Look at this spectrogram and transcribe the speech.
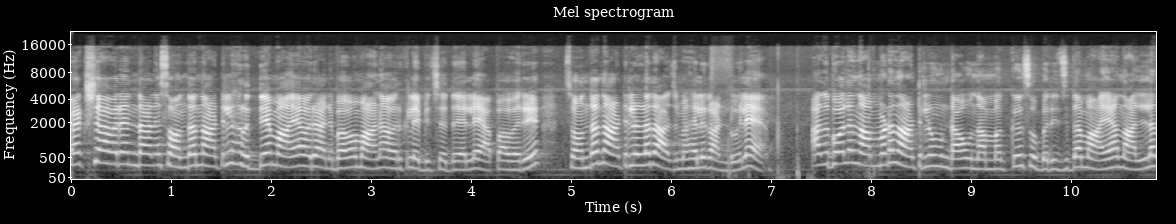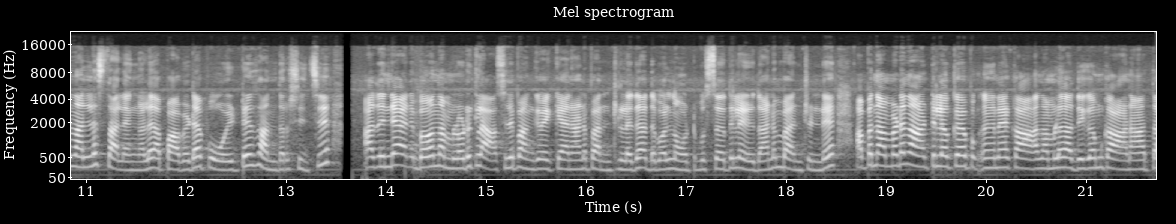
പക്ഷെ അവരെന്താണ്? സ്വന്തം നാട്ടിൽ ഹൃദ്യമായ ഒരു അനുഭവമാണ് അവർക്ക് ലഭിച്ചത് അല്ലേ? അപ്പോൾ അവർ സ്വന്തം നാട്ടിലുള്ള താജ്മഹൽ കണ്ടു അല്ലേ? അതുപോലെ നമ്മുടെ നാട്ടിലും ഉണ്ടാവും. നമുക്ക് സുപരിചിതമായ നല്ല നല്ല സ്ഥലങ്ങൾ അപ്പോൾ അവിടെ പോയിട്ട് സന്ദർശിച്ച് അതിന്റെ അനുഭവം നമ്മളോട് ക്ലാസ്സിൽ പങ്കുവെക്കാനാണ് പറഞ്ഞിട്ടുള്ളത്. അതുപോലെ നോട്ട് പുസ്തകത്തിൽ എഴുതാനും പറഞ്ഞിട്ടുണ്ട്. അപ്പോൾ നമ്മുടെ നാട്ടിലൊക്കെ ഇങ്ങനെ നമ്മൾ അധികം കാണാത്ത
